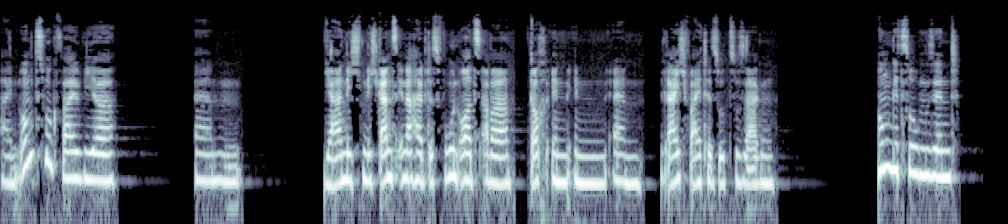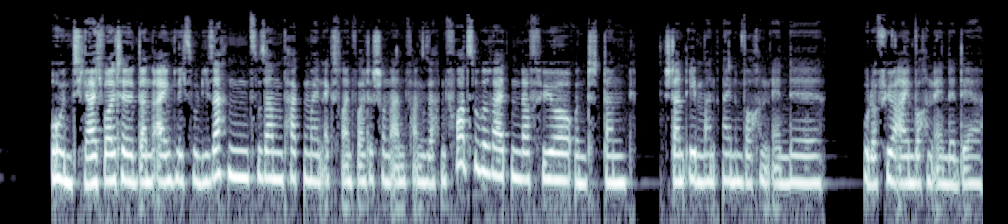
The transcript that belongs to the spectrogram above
einen Umzug, weil wir ähm, ja nicht, nicht ganz innerhalb des Wohnorts, aber doch in, in ähm, Reichweite sozusagen umgezogen sind. Und ja, ich wollte dann eigentlich so die Sachen zusammenpacken. Mein Ex-Freund wollte schon anfangen, Sachen vorzubereiten dafür. Und dann stand eben an einem Wochenende oder für ein Wochenende der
